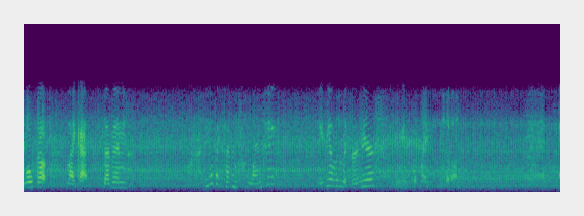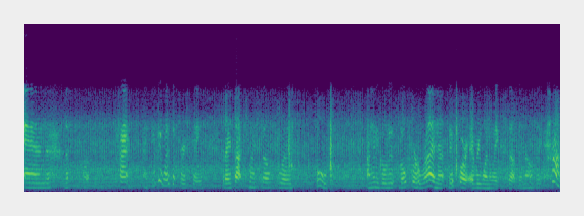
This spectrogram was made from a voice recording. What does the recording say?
woke up like at 7, I think it was like 7.20, maybe a little bit earlier. Let me put my shit on. And the, I think it was the first thing that I thought to myself was, ooh, I'm gonna go to, go for a run before everyone wakes up. And I was like, huh.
